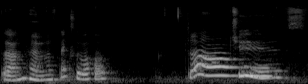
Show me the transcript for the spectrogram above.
dann hören wir uns nächste Woche. Ciao. Tschüss.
